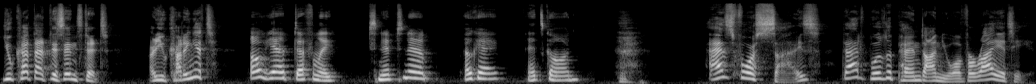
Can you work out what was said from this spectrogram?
You cut that this instant. Are you cutting it? Oh, yeah, definitely. Snip, snip. Okay, it's gone. As for size, that will depend on your variety.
